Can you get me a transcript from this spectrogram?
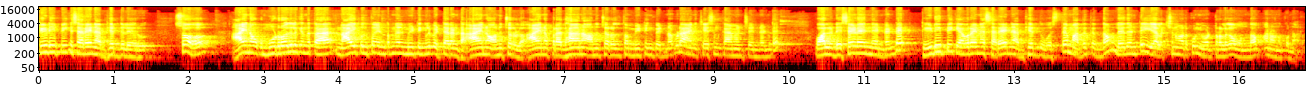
టీడీపీకి సరైన అభ్యర్థి లేరు. సో ఆయన ఒక మూడు రోజుల కిందట నాయకులతో ఇంటర్నల్ మీటింగ్లు పెట్టారంట. ఆయన అనుచరులు ఆయన ప్రధాన అనుచరులతో మీటింగ్ పెట్టినప్పుడు ఆయన చేసిన కామెంట్స్ ఏంటంటే వాళ్ళు డిసైడ్ అయింది ఏంటంటే టీడీపీకి ఎవరైనా సరైన అభ్యర్థి వస్తే మద్దతు ఇద్దాం లేదంటే ఈ ఎలక్షన్ వరకు న్యూట్రల్గా ఉందాం అని అనుకున్నారు.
